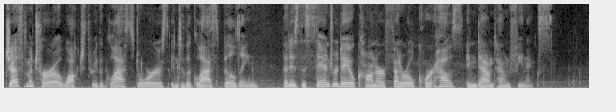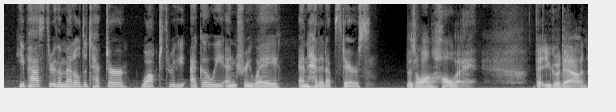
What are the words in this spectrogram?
Jeff Matura walked through the glass doors into the glass building that is the Sandra Day O'Connor Federal Courthouse in downtown Phoenix. He passed through the metal detector, walked through the echoey entryway, and headed upstairs. There's a long hallway that you go down,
